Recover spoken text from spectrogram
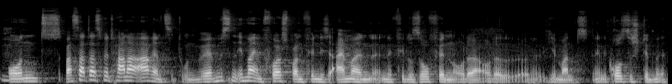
Mhm. Und was hat das mit Hannah Arendt zu tun? Wir müssen immer im Vorspann, finde ich, einmal eine Philosophin oder, oder, oder jemand, eine große Stimme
